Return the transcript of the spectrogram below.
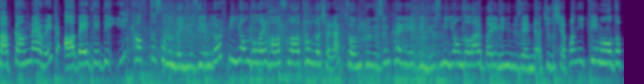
Top Gun Maverick, ABD'de ilk hafta sonunda 124 milyon dolar hasılata ulaşarak Tom Cruise'un kariyerinde 100 milyon dolar bareminin üzerinde açılış yapan ilk film oldu.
